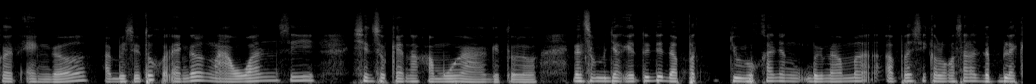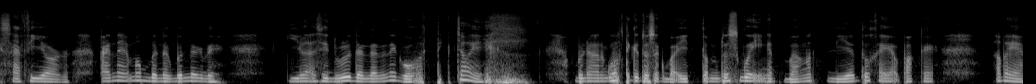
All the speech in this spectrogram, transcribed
Kurt Angle. Habis itu Kurt Angle ngelawan si Shinsuke Nakamura gitu loh. Dan semenjak itu dia dapat julukan yang bernama apa sih kalau nggak salah The Black Savior. Karena emang bener-bener deh. Gila sih dulu dan dandannya gotik coy. Beneran gotik itu serba hitam. Terus gue inget banget dia tuh kayak pakai apa ya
